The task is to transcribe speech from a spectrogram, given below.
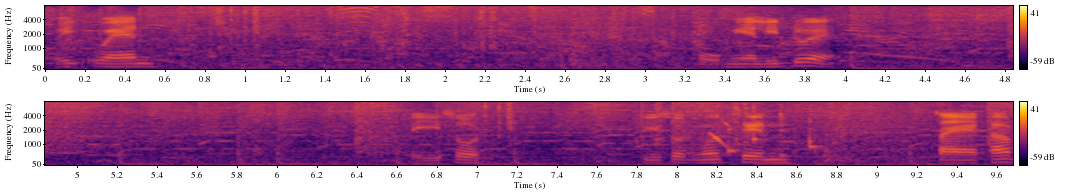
เฮ้ยเวนโอ้มีอลิสด้วยตีสดตีสดงดเซนแตกครับ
